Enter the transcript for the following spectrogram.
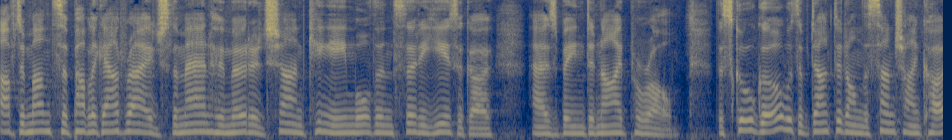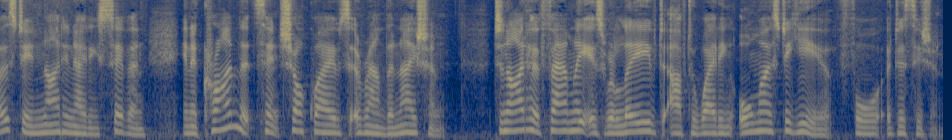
After months of public outrage, the man who murdered Sian Kingi more than 30 years ago has been denied parole. The schoolgirl was abducted on the Sunshine Coast in 1987 in a crime that sent shockwaves around the nation. Tonight, her family is relieved after waiting almost a year for a decision.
